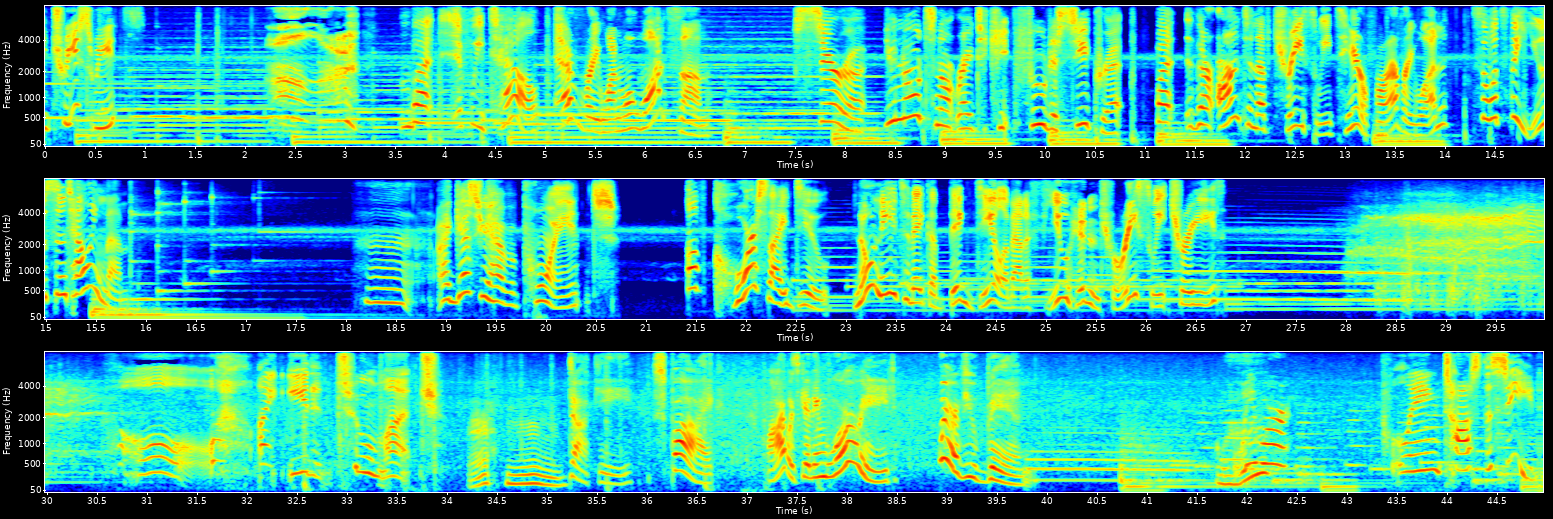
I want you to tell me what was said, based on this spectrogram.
Tasty tree sweets. But if we tell, everyone will want some. Cera, you know it's not right to keep food a secret. But there aren't enough tree sweets here for everyone. So what's the use in telling them? Hmm, I guess you have a point. Of course I do. No need to make a big deal about a few hidden tree sweet trees. I eat it too much. Mm-hmm. Ducky, Spike, I was getting worried. Where have you been? We were playing toss the seed.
